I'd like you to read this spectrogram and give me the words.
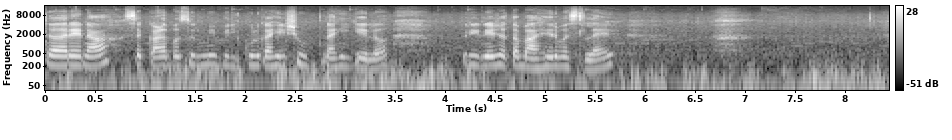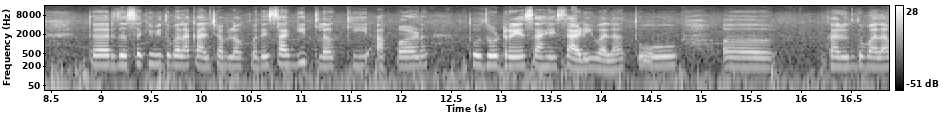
तर आहे ना सकाळपासून मी बिलकुल काही शूट नाही केलं. प्रिनेश आता बाहेर बसला आहे तर जसं की मी तुम्हाला कालच्या ब्लॉगमध्ये सांगितलं की आपण तो जो ड्रेस आहे साडीवाला तो घालून तुम्हाला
